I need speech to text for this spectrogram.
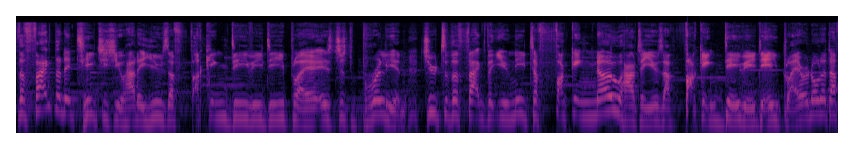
The fact that it teaches you how to use a fucking DVD player is just brilliant, due to the fact that you need to fucking know how to use a fucking DVD player in order to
